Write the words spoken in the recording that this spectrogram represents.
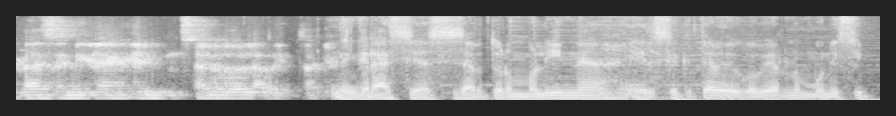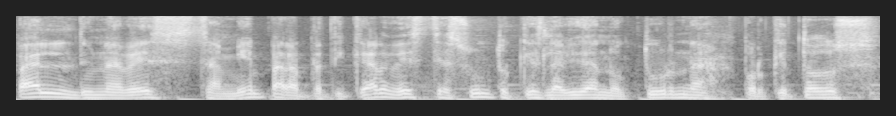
Gracias, Miguel Ángel. Un saludo a la victoria. Gracias, César Arturo Molina, el secretario de Gobierno Municipal, de una vez también para platicar de este asunto que es la vida nocturna, porque todos,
